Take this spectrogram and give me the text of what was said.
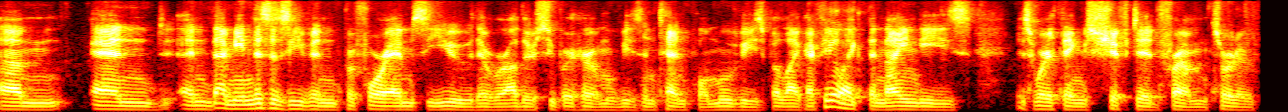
Um, and and I mean this is even before MCU. There were other superhero movies and tentpole movies, but like I feel like the 90s is where things shifted from sort of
